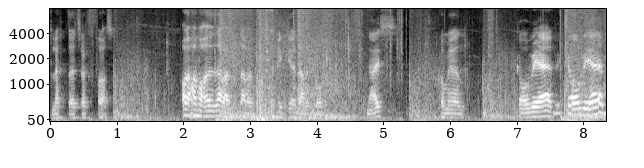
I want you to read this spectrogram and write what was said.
lättare träffa alltså. Oj, han var... Där var där var Jag fick uh, damage roll. Nice. Kom igen. Kom igen, kom igen.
